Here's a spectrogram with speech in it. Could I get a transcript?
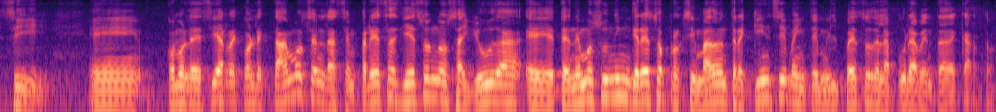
Sí, eh, como le decía, recolectamos en las empresas y eso nos ayuda. Eh, tenemos un ingreso aproximado entre 15 y 20 mil pesos de la pura venta de cartón.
